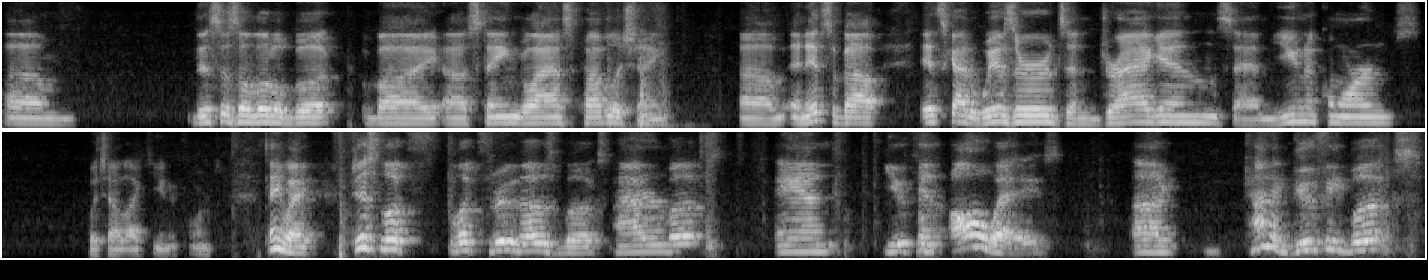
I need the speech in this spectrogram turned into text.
Um, this is a little book by uh, Stained Glass Publishing, um, and it's about it's got wizards and dragons and unicorns, which I like unicorns. Anyway, just look look through those books, pattern books, and you can always uh, kind of goofy books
